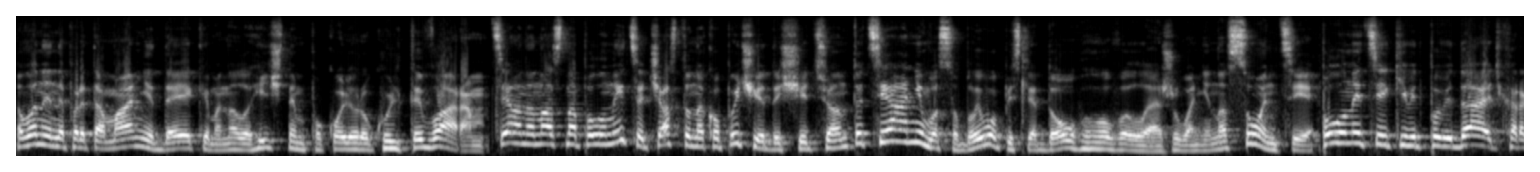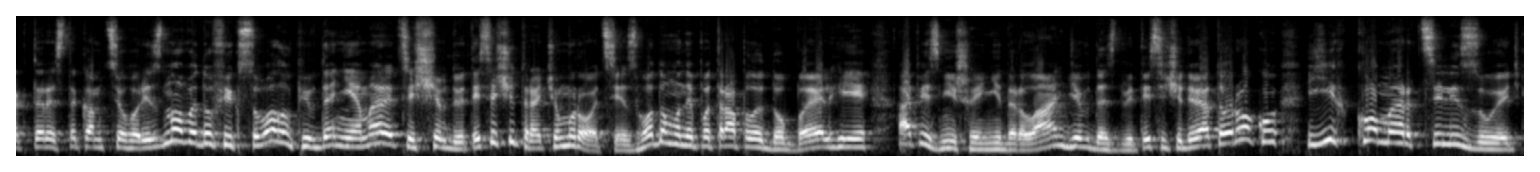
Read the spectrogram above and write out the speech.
Вони непритаманні деяким аналогічним по кольору культиварам. Ця ананасна полуниця часто накопичує дещицю антоціанів, особливо після довгого вилежування на сонці. Полуниці, які відповідають характеристикам цього різновиду, фіксували в Південній Америці ще в 2003 році. Згодом вони потрапили до Бельгії, а пізніше і Нідерландів, де з 2009 року їх комерціалізують.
